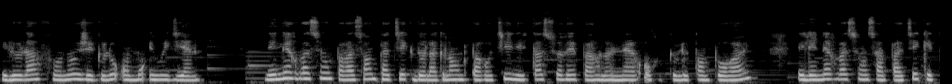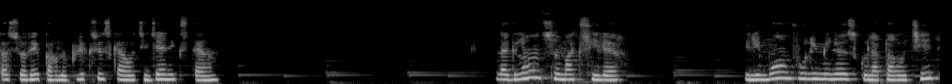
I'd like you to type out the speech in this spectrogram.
et le lymphono jugulo-homoïdien. L'énervation parasympathique de la glande parotide est assurée par le nerf auriculotemporal et l'énervation sympathique est assurée par le plexus carotidien externe. La glande sous-maxillaire. Elle est moins volumineuse que la parotide,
